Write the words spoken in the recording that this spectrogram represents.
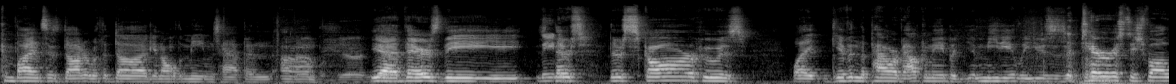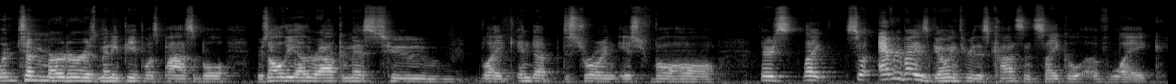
combines his daughter with a dog, and all the memes happen. Um, Yeah, yeah, there's the Nina. there's there's Scar who is like given the power of alchemy, but immediately uses The it to terrorist is fallen. to murder as many people as possible. There's all the other alchemists who like end up destroying Ishval. There's like so everybody's going through this constant cycle of like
